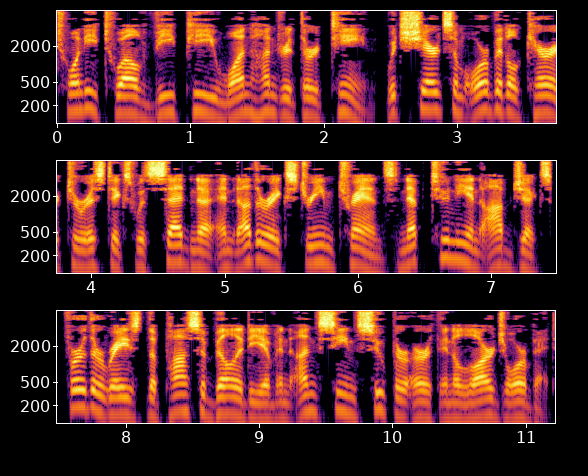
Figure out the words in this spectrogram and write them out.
2012 VP 113, which shared some orbital characteristics with Sedna and other extreme trans-Neptunian objects, further raised the possibility of an unseen super-Earth in a large orbit.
